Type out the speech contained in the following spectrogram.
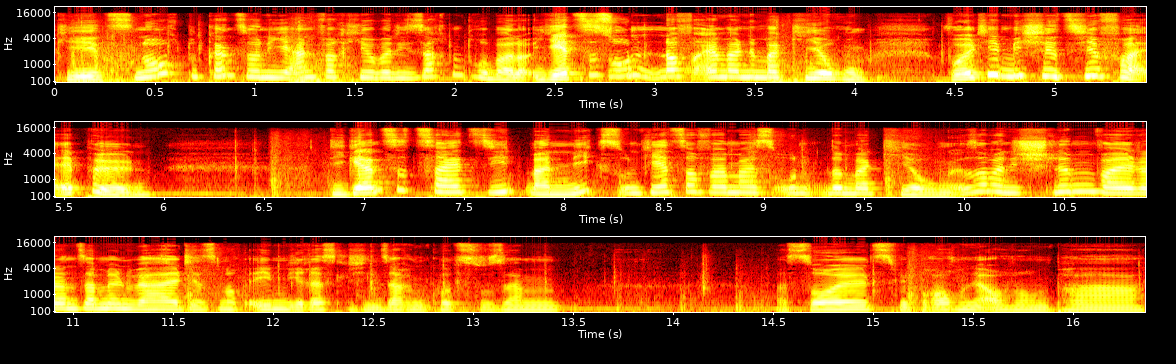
Geht's noch? Du kannst doch nicht einfach hier über die Sachen drüber laufen. Jetzt ist unten auf einmal eine Markierung. Wollt ihr mich jetzt hier veräppeln? Die ganze Zeit sieht man nichts und jetzt auf einmal ist unten eine Markierung. Ist aber nicht schlimm, weil dann sammeln wir halt jetzt noch eben die restlichen Sachen kurz zusammen. Was soll's? Wir brauchen ja auch noch ein paar...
